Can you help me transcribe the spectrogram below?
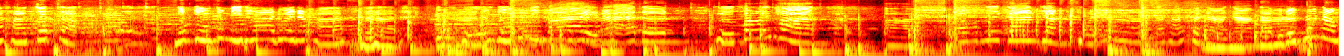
นะคะก็จะนกยูงต้องมีท่าด้วยนะคะดูคือนกยูงต้องมีท่านะคะเดินถือป้ายผ่านกองอำนวการอย่างสวยงามนะคะสง่างามตามมาด้วยผู้นำ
